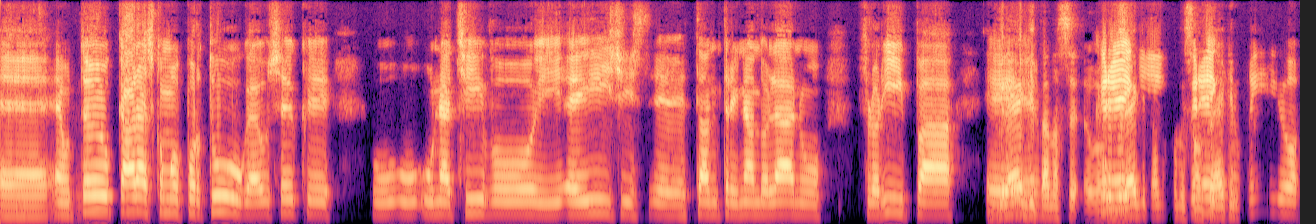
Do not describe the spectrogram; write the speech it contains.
É, então, caras como Portugal, eu sei que o, o, o Nativo e, e Isis eh, estão treinando lá no Floripa. Greg está na, Greg, tá na comissão Greg técnica. Rio.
